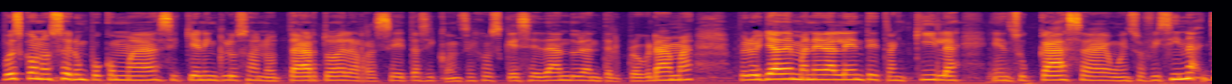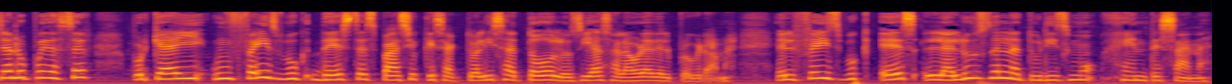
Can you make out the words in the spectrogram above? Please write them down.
pues conocer un poco más, si quiere incluso anotar todas las recetas y consejos que se dan durante el programa, pero ya de manera lenta y tranquila en su casa o en su oficina, ya lo puede hacer porque hay un Facebook de este espacio que se actualiza todos los días a la hora del programa. El Facebook es La Luz del Naturismo Gente Sana.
